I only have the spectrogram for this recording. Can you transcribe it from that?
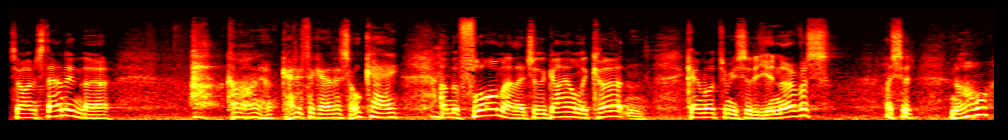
So I'm standing there. "Ah, Come on, get it together. It's okay. And the floor manager, the guy on the curtain, came up to me and said, Are you nervous? I said, No.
